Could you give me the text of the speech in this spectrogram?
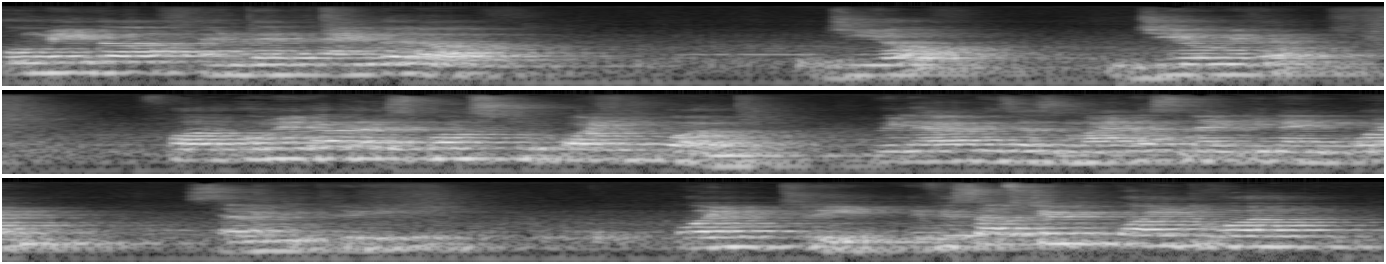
omega and then angle of g of j omega. For omega corresponds to 0.1 we will have this as minus 99.73 degree. 0.3 if you substitute 0.1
